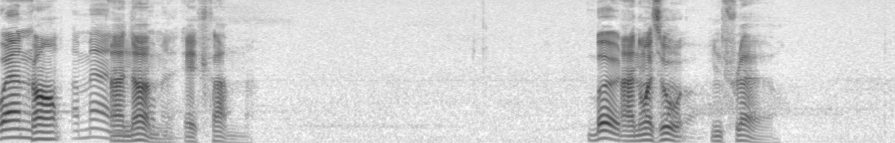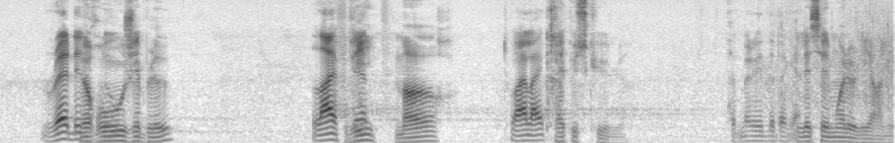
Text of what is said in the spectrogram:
Quand un homme est femme, un oiseau, une fleur, le rouge et bleu, vie, mort, crépuscule. Laissez-moi le lire à nouveau.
